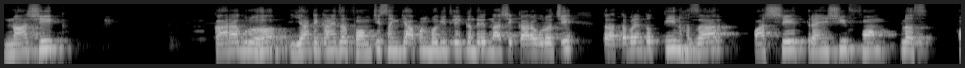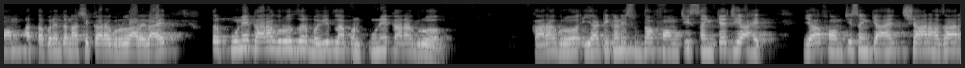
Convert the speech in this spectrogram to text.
नाशिक कारागृह या ठिकाणी जर फॉर्मची संख्या आपण बघितली एकंदरीत नाशिक कारागृहाची तर आतापर्यंत तीन हजार पाचशे त्र्याऐंशी फॉर्म प्लस फॉर्म आतापर्यंत नाशिक कारागृहाला आलेला आहे तर पुणे कारागृह जर बघितलं आपण पुणे कारागृह कारागृह या ठिकाणी सुद्धा फॉर्मची संख्या जी आहेत या फॉर्मची संख्या आहे चार हजार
